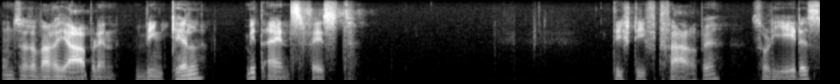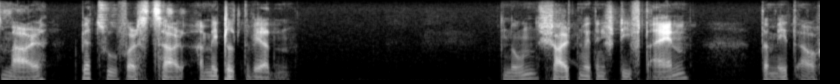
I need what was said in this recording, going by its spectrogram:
unserer Variablen Winkel mit 1 fest. Die Stiftfarbe soll jedes Mal per Zufallszahl ermittelt werden nun schalten wir den Stift ein, damit auch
